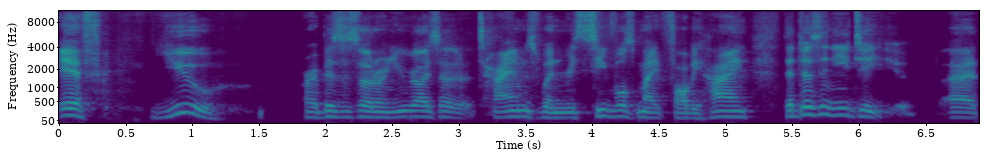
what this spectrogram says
If you are a business owner and you realize that are times when receivables might fall behind, that doesn't need to uh,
